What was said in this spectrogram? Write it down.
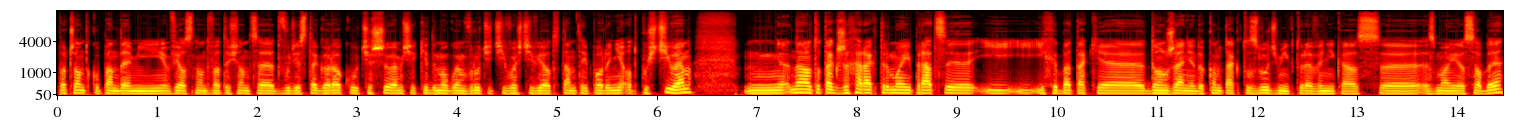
początku pandemii wiosną 2020 roku. Cieszyłem się, kiedy mogłem wrócić i właściwie od tamtej pory nie odpuściłem. Mm, no ale to także charakter mojej pracy i, i, i chyba takie dążenie do kontaktu z ludźmi, które wynika z, z mojej osoby.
